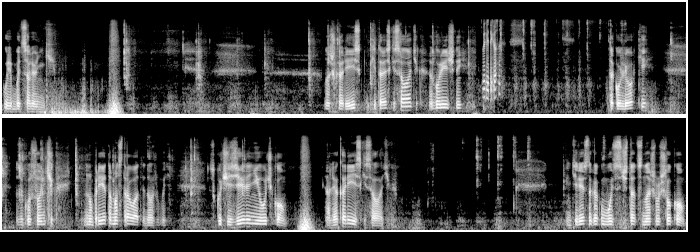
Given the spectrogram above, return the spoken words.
Пусть будет солененький. Наш корейский, китайский салатик огуречный. Такой легкий закусончик, но при этом островатый должен быть. С кучей зелени и лучком. а корейский салатик. Интересно, как он будет сочетаться с нашим шелком.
